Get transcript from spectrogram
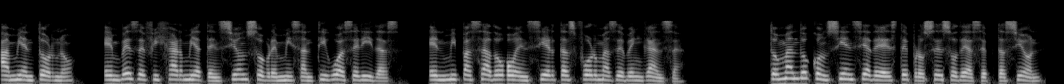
a mi entorno, en vez de fijar mi atención sobre mis antiguas heridas, en mi pasado o en ciertas formas de venganza. Tomando conciencia de este proceso de aceptación,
